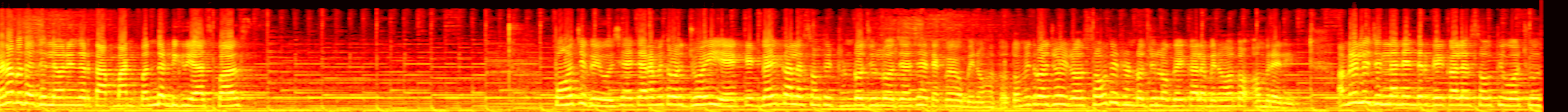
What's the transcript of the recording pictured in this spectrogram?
ઘણા બધા જિલ્લાઓની અંદર તાપમાન પંદર ડિગ્રી આસપાસ પહોંચી ગયું છે. ત્યારે મિત્રો જોઈએ કે ગઈકાલે સૌથી ઠંડો જિલ્લો જે છે તે કયો બન્યો હતો? તો મિત્રો જોઈ લો, સૌથી ઠંડો જિલ્લો ગઈકાલે બન્યો હતો અમરેલી. અમરેલી જિલ્લાની અંદર ગઈકાલે સૌથી ઓછું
